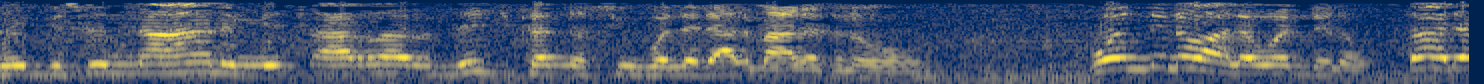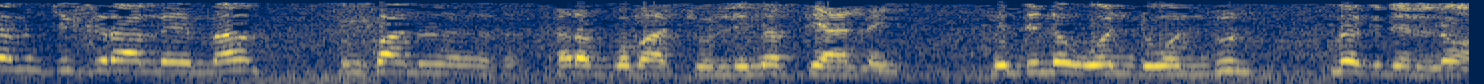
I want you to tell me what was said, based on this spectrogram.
ንግስናህን የሚጻረር ልጅ ከነሱ ይወለዳል ማለት ነው ወንድ ነው አለ ወንድ ነው። ታዲያ ምን ችግር አለ? ኢማም እንኳን ተረጎማችሁልኝ መፍትሄ አለኝ። ምንድነው? ወንድ ወንዱን መግደል ነው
